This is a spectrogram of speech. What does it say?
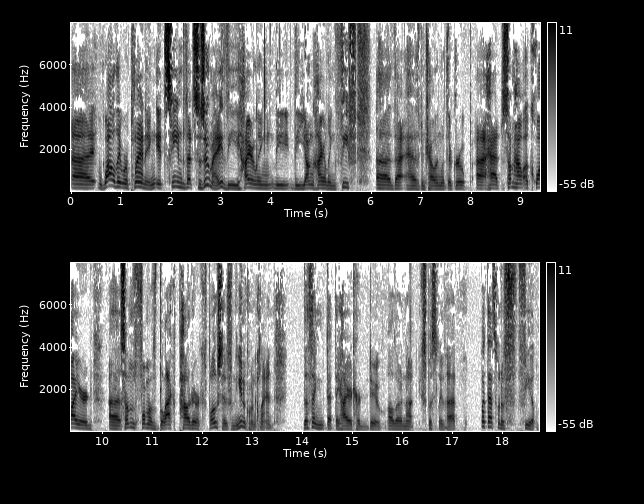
uh, while they were planning, it seemed that Suzume, the hireling, the the young hireling thief uh, that has been traveling with their group, uh, had somehow acquired uh, some form of black powder explosive from the Unicorn Clan. The thing that they hired her to do, although not explicitly that, but that sort of feel.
